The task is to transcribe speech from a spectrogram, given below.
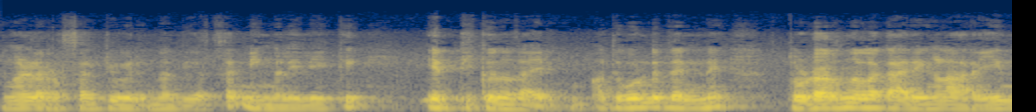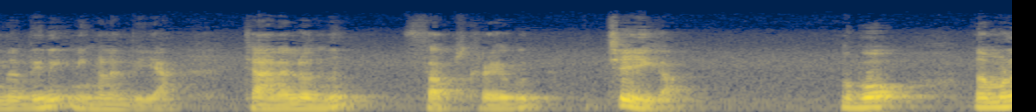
നിങ്ങളുടെ റിസൾട്ട് വരുന്ന ദിവസം നിങ്ങളിലേക്ക് എത്തിക്കുന്നതായിരിക്കും. അതുകൊണ്ട് തന്നെ തുടർന്നുള്ള കാര്യങ്ങൾ അറിയുന്നതിന് നിങ്ങൾ എന്ത് ചെയ്യുക ചാനലൊന്ന് സബ്സ്ക്രൈബ് ചെയ്യുക. അപ്പോൾ നമ്മൾ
